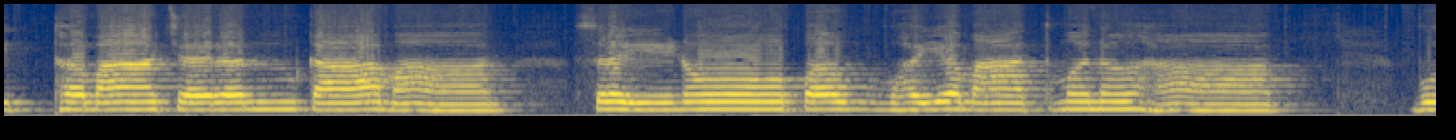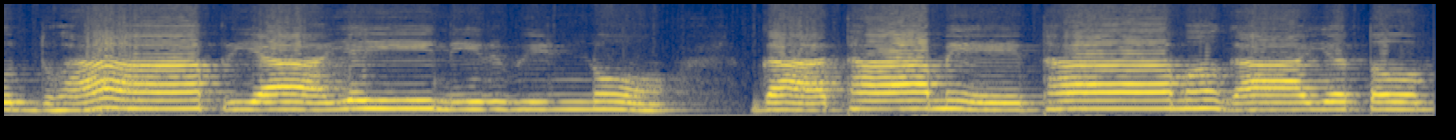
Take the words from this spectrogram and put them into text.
इत्थमाचरन् कामान् श्रयिणोपभयमात्मनः बुद्ध्वा प्रियायै निर्विण्णो गाथामेथामगायत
